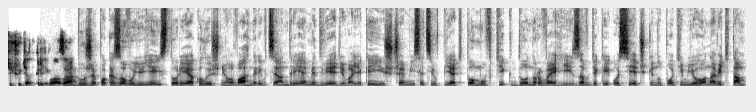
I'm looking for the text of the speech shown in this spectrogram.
чуть-чуть открыть глаза. Дуже показовою є історія колишнього вагнерівця Андрія Медведєва, який ще місяців п'ять тому втік до Норвегії завдяки Осєчкіну. Потім його навіть там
